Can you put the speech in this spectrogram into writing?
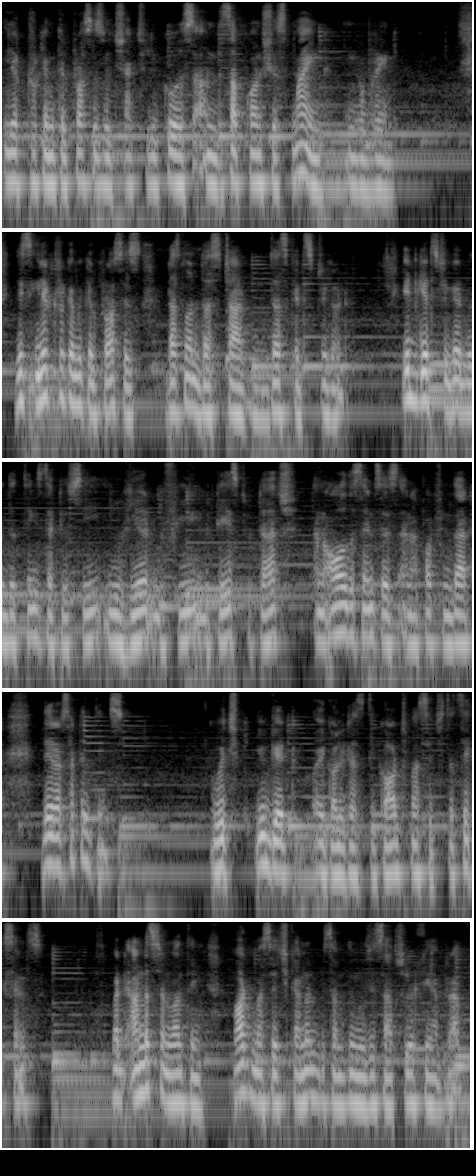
electrochemical process which actually goes on the subconscious mind in your brain. This electrochemical process does not just start, just gets triggered. It gets triggered with the things that you see, you hear, you feel, you taste, you touch, and all the senses. And apart from that, there are certain things which you get, I call it as the God's message, the sixth sense. But understand one thing God's message cannot be something which is absolutely abrupt.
